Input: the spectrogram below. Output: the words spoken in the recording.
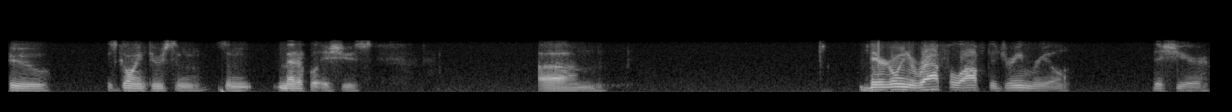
who is going through some some medical issues. Um, they're going to raffle off the Dream Reel this year,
